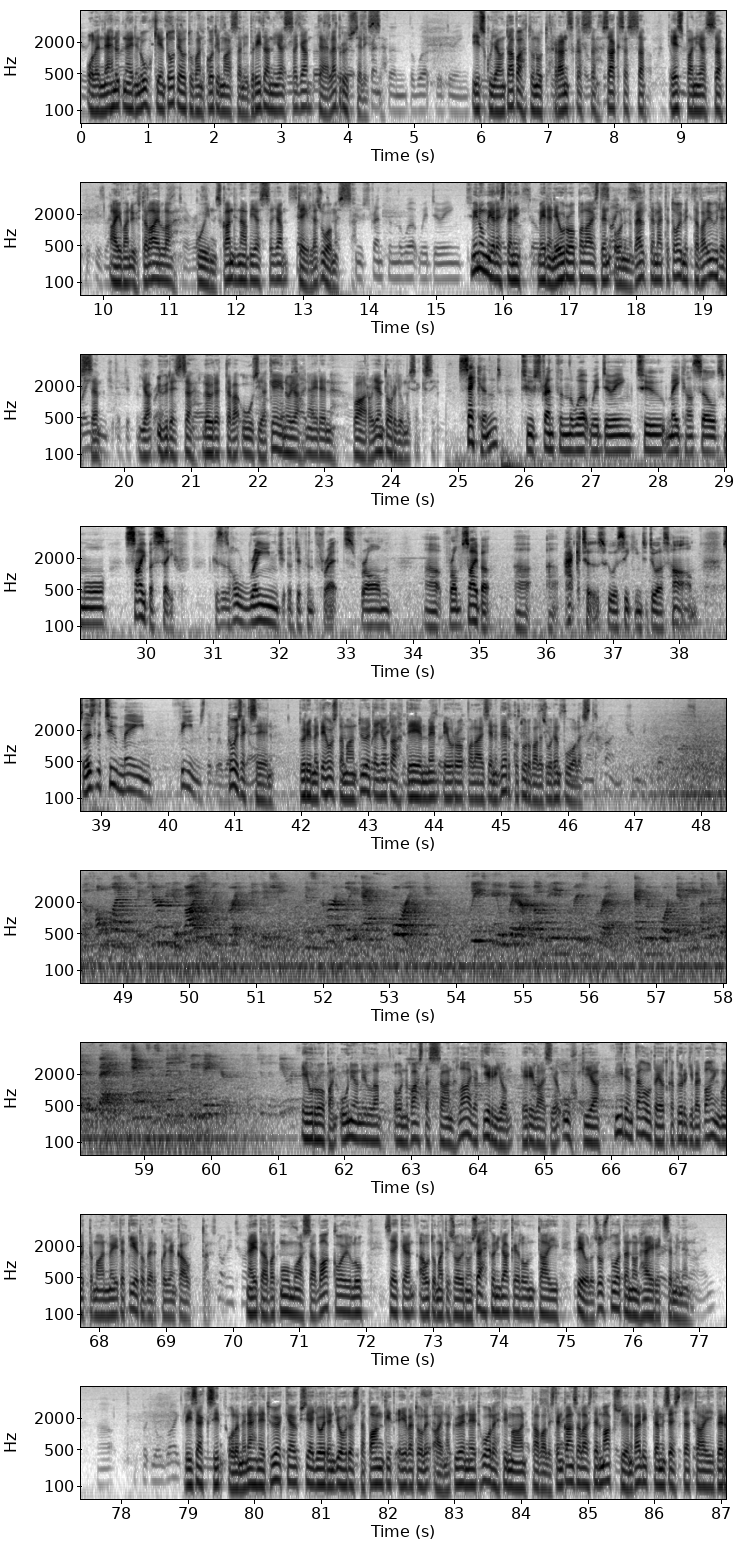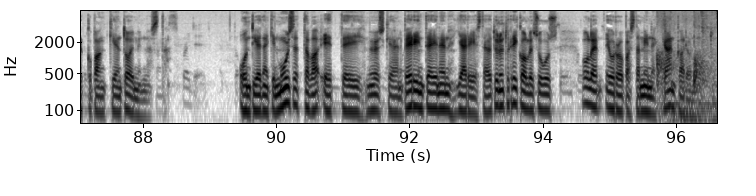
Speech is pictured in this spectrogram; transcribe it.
Olen nähnyt näiden uhkien toteutuvan kotimaassani Britanniassa ja täällä Brysselissä. Iskuja on tapahtunut Ranskassa, Saksassa, Espanjassa aivan yhtä lailla kuin Skandinaviassa ja teillä Suomessa. Minun mielestäni meidän eurooppalaisten on välttämättä toimittava yhdessä ja yhdessä löydettävä uusia keinoja näiden vaarojen torjumiseksi. Second, to strengthen the work we're doing to make ourselves more cyber safe, because there's a whole range of different threats from uh, from cyber uh, actors who are seeking to do us harm. So those are the two main themes that we're Toisekseen pyrimme tehostamaan työtä, jota teemme eurooppalaisen verkkoturvallisuuden puolesta. The Homeland Security Advisory Threat Condition is currently at orange. Please be aware of the increased threat and report any unattended bags and suspicious behavior to the nearest... Euroopan unionilla on vastassaan laaja kirjo erilaisia uhkia niiden taholta, jotka pyrkivät vahingoittamaan meitä tietoverkkojen kautta. Näitä ovat muun muassa vakoilu sekä automatisoidun sähkönjakelun tai teollisuustuotannon häiritseminen. Lisäksi olemme nähneet hyökkäyksiä, joiden johdosta pankit eivät ole aina kyenneet huolehtimaan tavallisten kansalaisten maksujen välittämisestä tai verkkopankkien toiminnasta. On tietenkin muistettava, ettei myöskään perinteinen järjestäytynyt rikollisuus ole Euroopasta minnekään kadonnut.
